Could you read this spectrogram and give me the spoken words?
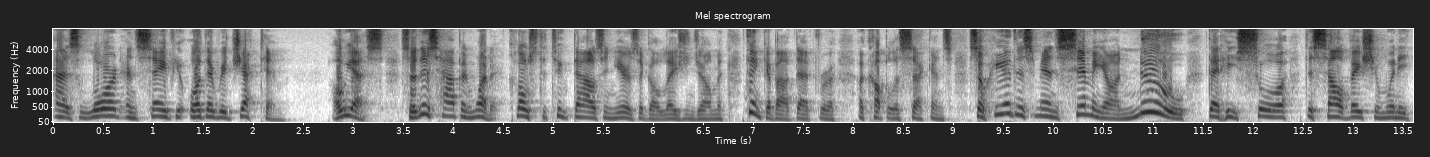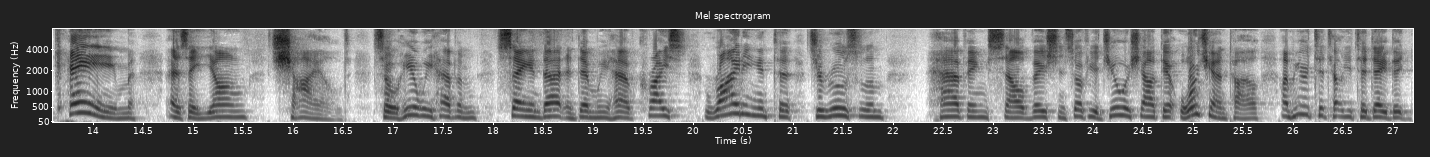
as Lord and Savior, or they reject him. Oh, yes. So this happened, what, close to 2,000 years ago, ladies and gentlemen. Think about that for a, couple of seconds. So here this man Simeon knew that he saw the salvation when he came as a young child. So here we have him saying that, and then we have Christ riding into Jerusalem having salvation. So if you're Jewish out there or Gentile, I'm here to tell you today that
